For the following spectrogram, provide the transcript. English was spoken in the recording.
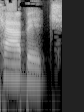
cabbage.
